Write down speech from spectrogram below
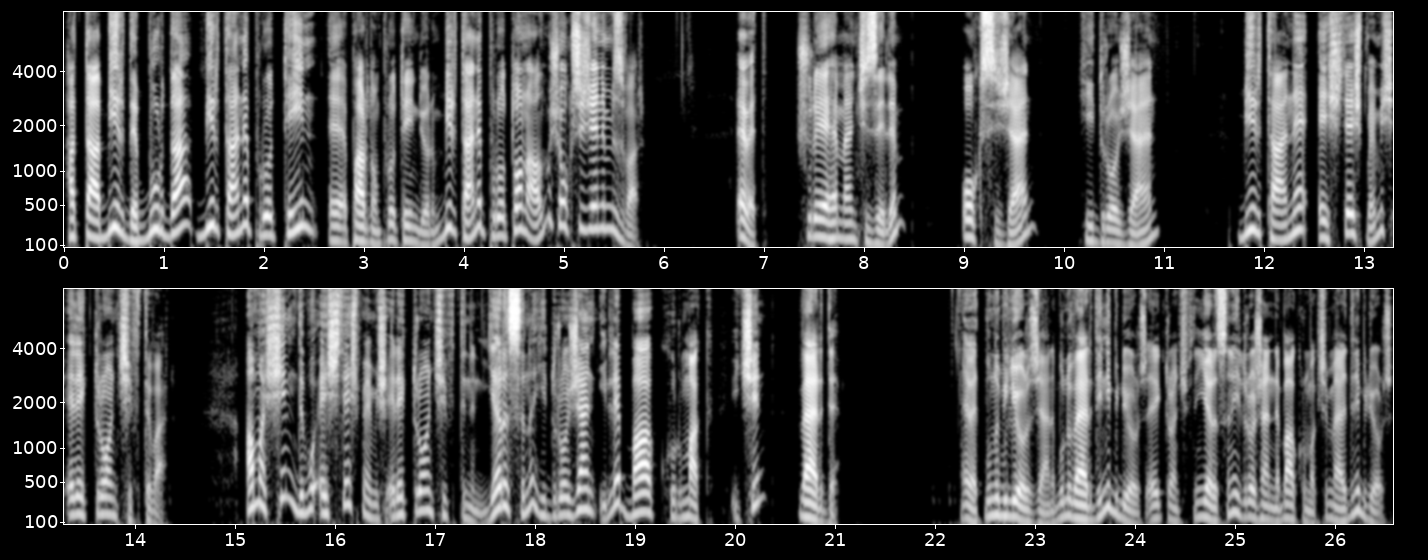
Hatta bir de burada bir tane protein, e, pardon protein diyorum, bir tane proton almış oksijenimiz var. Evet, şuraya hemen çizelim. Oksijen, hidrojen, bir tane eşleşmemiş elektron çifti var. Ama şimdi bu eşleşmemiş elektron çiftinin yarısını hidrojen ile bağ kurmak için verdi. Evet bunu biliyoruz yani. Bunu verdiğini biliyoruz. Elektron çiftinin yarısını hidrojenle bağ kurmak için verdiğini biliyoruz.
